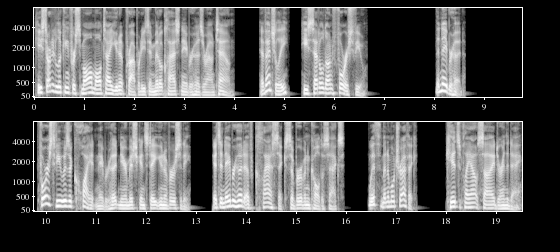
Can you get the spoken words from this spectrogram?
He started looking for small multi unit properties in middle class neighborhoods around town. Eventually, he settled on Forest View. The neighborhood. Forest View is a quiet neighborhood near Michigan State University. It's a neighborhood of classic suburban cul de sacs with minimal traffic. Kids play outside during the day.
